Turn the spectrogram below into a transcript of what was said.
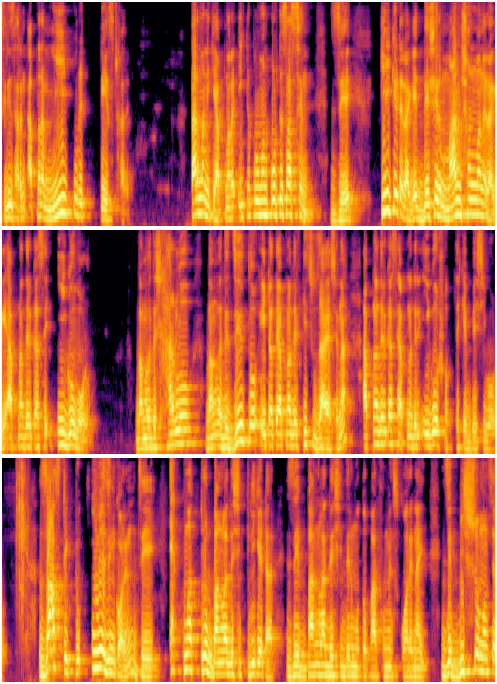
সিরিজ হারেন, আপনারা মিরপুরে টেস্ট হারেন। তার মানে কি, আপনারা এইটা প্রমাণ করতে চাচ্ছেন যে ক্রিকেটের আগে, দেশের মান সম্মানের আগে আপনাদের কাছে ইগো বড়। বাংলাদেশ হারলো, বাংলাদেশ জিতলো, এটাতে আপনাদের কিছু যায় আসে না। আপনাদের কাছে আপনাদের ইগো সব থেকে বেশি বড়। জাস্ট একটু ইমেজিন করেন যে একমাত্র বাংলাদেশি ক্রিকেটার যে বাংলাদেশিদের মতো পারফরমেন্স করে নাই, যে বিশ্ব মঞ্চে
